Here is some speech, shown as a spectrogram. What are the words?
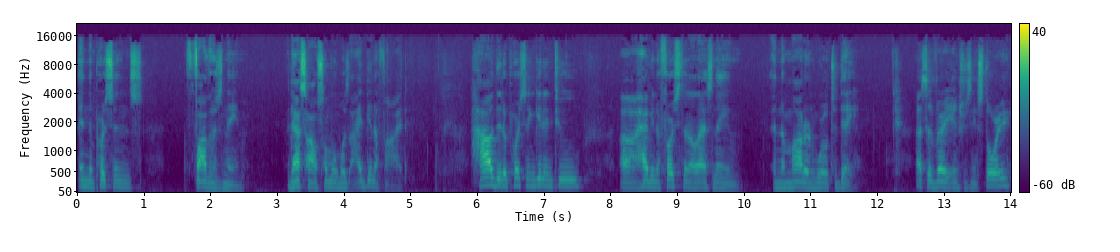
and the person's father's name. That's how someone was identified. How did a person get into uh, having a first and a last name in the modern world today? That's a very interesting story.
